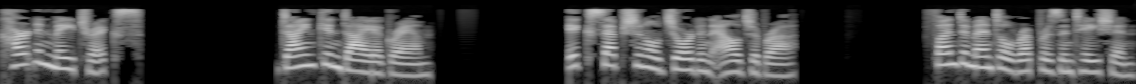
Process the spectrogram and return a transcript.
Cartan matrix Dynkin diagram. Exceptional Jordan algebra. Fundamental representation.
